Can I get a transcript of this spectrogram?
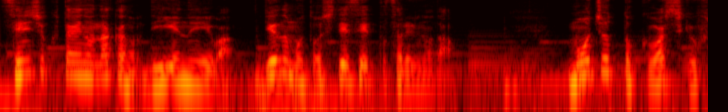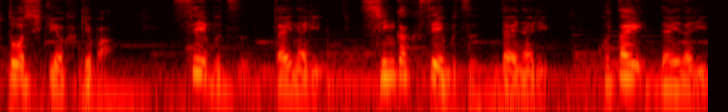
染色体の中の DNA はゲノムとしてセットされるのだ。もうちょっと詳しく不等式を書けば、生物大なり、真核生物大なり、個体大なり、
